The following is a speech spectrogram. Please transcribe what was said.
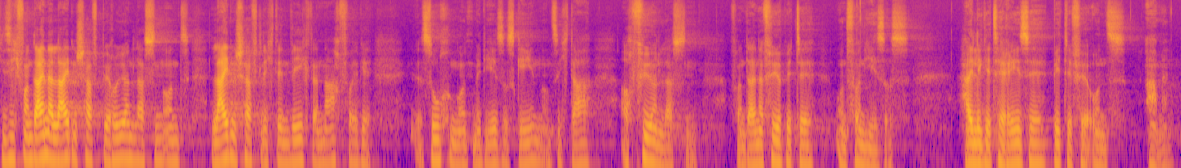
die sich von deiner Leidenschaft berühren lassen und leidenschaftlich den Weg der Nachfolge suchen und mit Jesus gehen und sich da auch führen lassen von deiner Fürbitte und von Jesus. Heilige Therese, bitte für uns. Amen.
